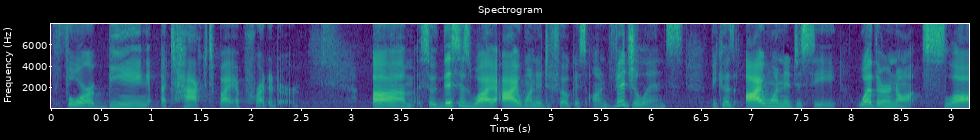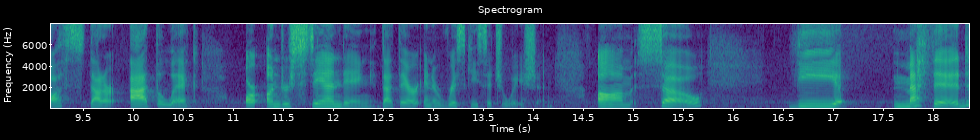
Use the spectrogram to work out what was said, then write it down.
for being attacked by a predator. Um, so this is why I wanted to focus on vigilance, because I wanted to see whether or not sloths that are at the lick are understanding that they're in a risky situation. Um, so the method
